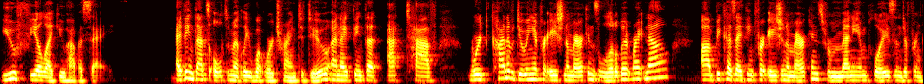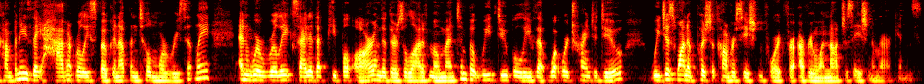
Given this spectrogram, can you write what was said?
you feel like you have a say. I think that's ultimately what we're trying to do. And I think that at TAAF, we're kind of doing it for Asian Americans a little bit right now. Uh, because I think for Asian Americans, for many employees in different companies, they haven't really spoken up until more recently. And we're really excited that people are and that there's a lot of momentum. But we do believe that what we're trying to do, we just want to push the conversation forward for everyone, not just Asian Americans.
